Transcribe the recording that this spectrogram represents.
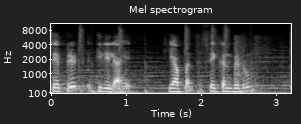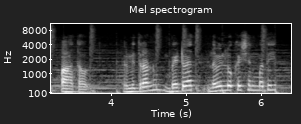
सेपरेट दिलेले आहे. ही आपण सेकंड बेडरूम पाहत आहोत. तर मित्रांनो भेटूयात नवीन लोकेशनमध्ये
